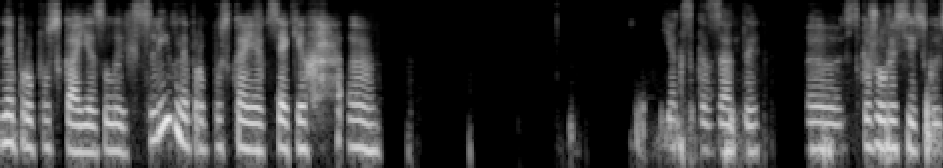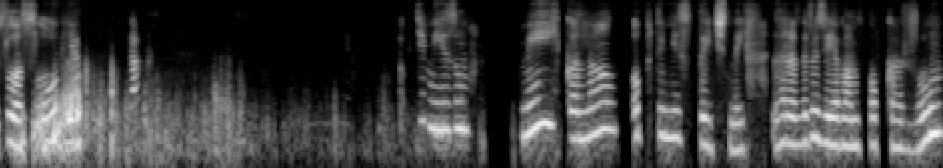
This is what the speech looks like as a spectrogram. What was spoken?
не пропускає злих слів, не пропускає всяких, е, як сказати, е, скажу російською злослов'я. Так? Оптимізм. Мій канал оптимістичний. Зараз, друзі, я вам покажу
